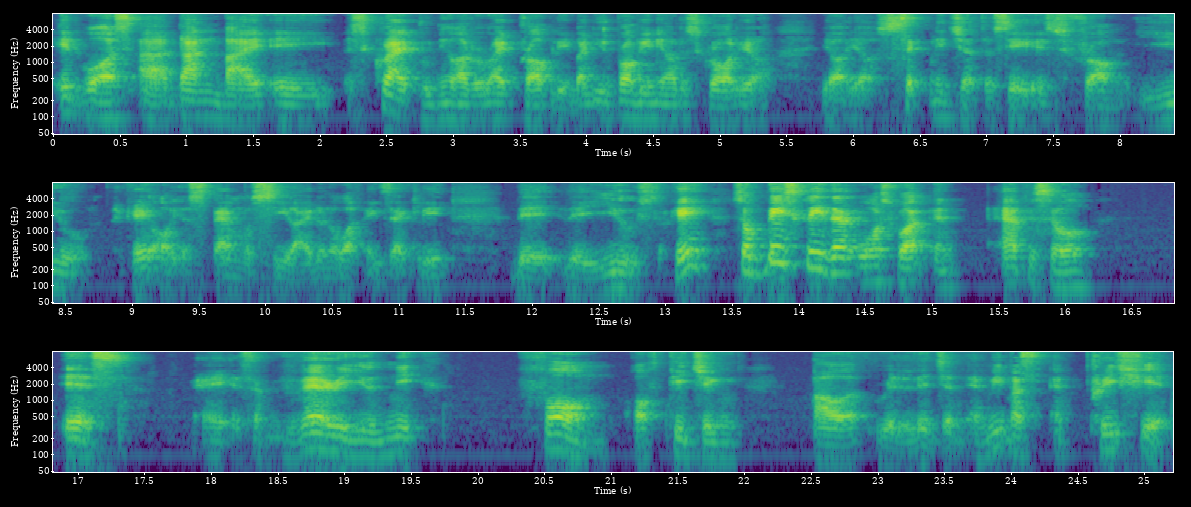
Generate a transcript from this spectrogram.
it was uh, done by a scribe who knew how to write properly, but you probably knew how to scroll your, your, your signature to say it's from you, okay? Or your stamp or seal, I don't know what exactly they, they used, okay? So basically that was what an epistle is. Okay? It's a very unique form of teaching our religion. And we must appreciate,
